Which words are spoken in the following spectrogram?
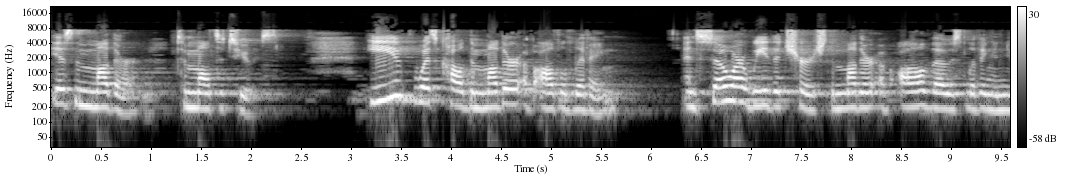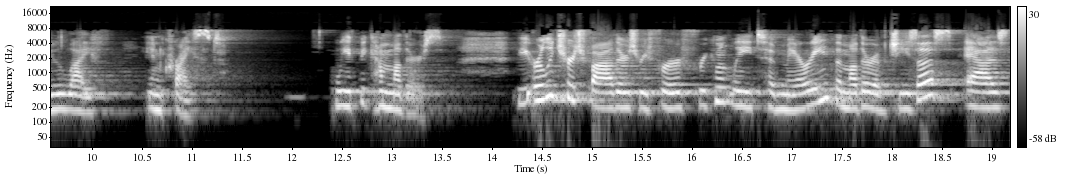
is the mother to multitudes. Eve was called the mother of all the living. And so are we, the church, the mother of all those living a new life in Christ. We've become mothers. The early church fathers refer frequently to Mary, the mother of Jesus, as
